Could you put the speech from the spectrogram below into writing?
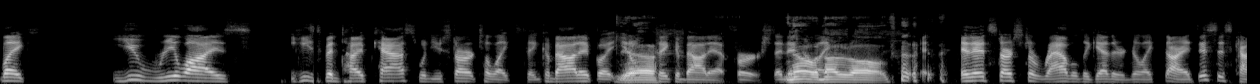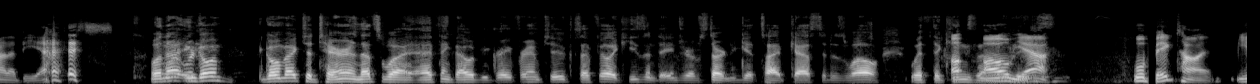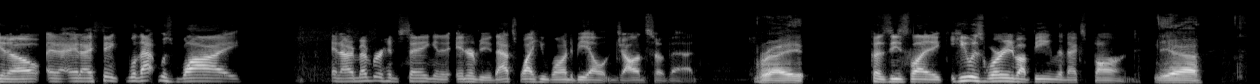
like you realize he's been typecast when you start to like think about it, but you Yeah. don't think about it at first, and then No, like, not at all. and then it starts to ravel together, and you're like, all right, this is kind of BS. well, that and going going back to Taron, that's why I think that would be great for him too, because I feel like he's in danger of starting to get typecasted as well with the Oh, Kingsman. oh, movies. yeah. Well, big time, you know, and and I think well that was why, and I remember him saying in an interview that's why he wanted to be Elton John so bad right. because he's like he was worried about being the next Bond. Yeah,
